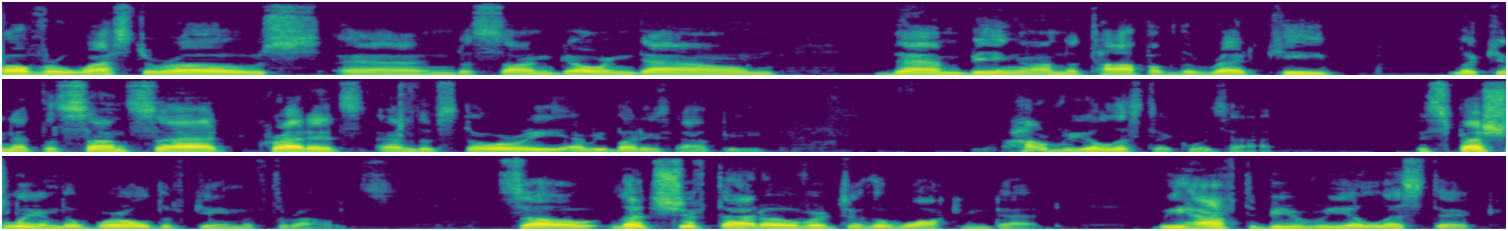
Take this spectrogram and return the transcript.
over Westeros and the sun going down, them being on the top of the Red Keep, looking at the sunset, credits, end of story, everybody's happy. How realistic was that? Especially in the world of Game of Thrones. So let's shift that over to The Walking Dead. We have to be realistic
